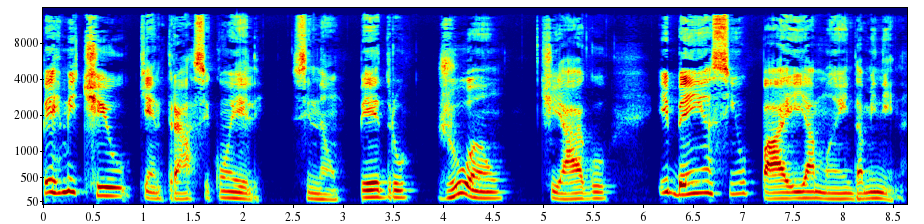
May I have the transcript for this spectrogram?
permitiu que entrasse com ele, senão Pedro, João, Tiago e bem assim o pai e a mãe da menina.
